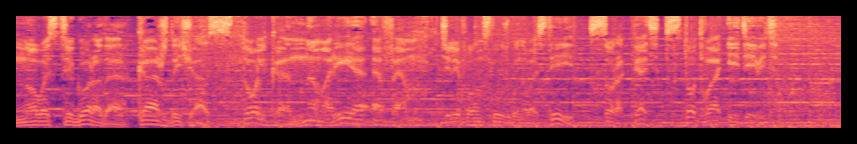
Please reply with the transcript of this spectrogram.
Новости города. Каждый час. Только на Мария-ФМ. Телефон службы новостей 45 102 и 9.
